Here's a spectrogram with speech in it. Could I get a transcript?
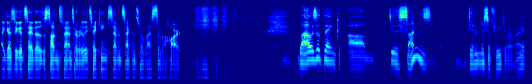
I guess you could say that the Suns fans are really taking seven seconds or less to the heart. But I also think, um, dude, the Suns didn't miss a free throw, right?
